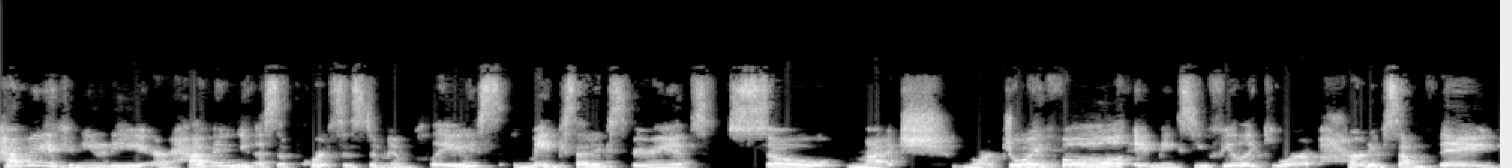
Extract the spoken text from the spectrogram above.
having a community or having a support system in place makes that experience so much more joyful. It makes you feel like you are a part of something,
